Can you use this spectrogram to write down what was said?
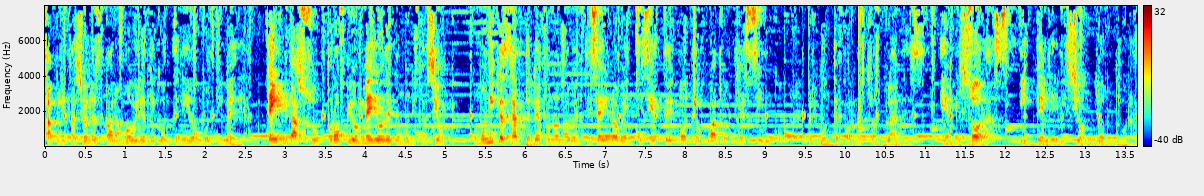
aplicaciones para móviles de contenido multimedia. Tenga su propio medio de comunicación. Comuníquese al teléfono 9697-8435. Pregunte por nuestros planes. Emisoras y Televisión de Honduras.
